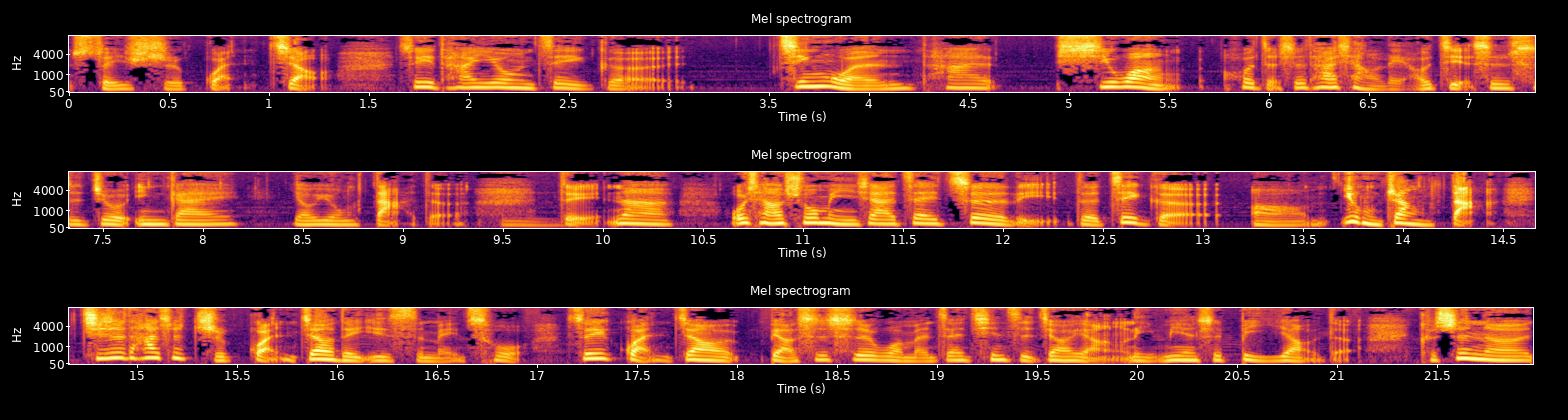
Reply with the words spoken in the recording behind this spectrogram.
随时管教。所以他用这个经文，他希望或者是他想了解，是不是就应该。要用打的，嗯、对。那我想要说明一下，在这里的这个啊、呃，用杖打，其实它是指管教的意思，没错。所以管教表示是我们在亲子教养里面是必要的。可是呢，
